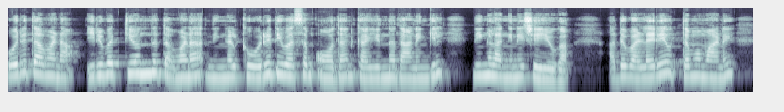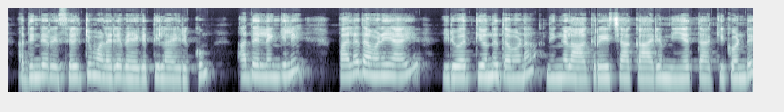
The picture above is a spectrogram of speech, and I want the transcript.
ഒരു തവണ ഇരുപത്തിയൊന്ന് തവണ നിങ്ങൾക്ക് ഒരു ദിവസം ഓതാൻ കഴിയുന്നതാണെങ്കിൽ നിങ്ങൾ അങ്ങനെ ചെയ്യുക. അത് വളരെ ഉത്തമമാണ്. അതിന്റെ റിസൾട്ടും വളരെ വേഗത്തിലായിരിക്കും. അതല്ലെങ്കിൽ പല തവണയായി ഇരുപത്തിയൊന്ന് തവണ നിങ്ങൾ ആഗ്രഹിച്ച ആ കാര്യം നിയത്താക്കിക്കൊണ്ട്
